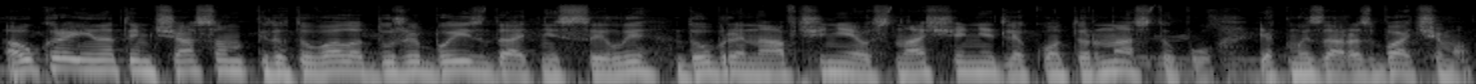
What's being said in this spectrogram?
А Україна тим часом підготувала дуже боєздатні сили, добре навчені і оснащені для контрнаступу, як ми зараз бачимо.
